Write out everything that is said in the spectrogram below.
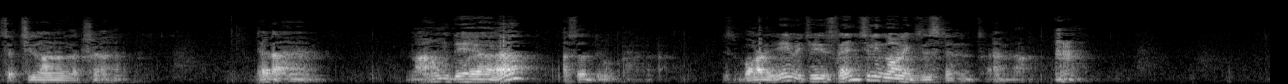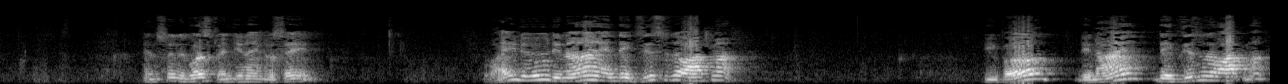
सच्चिदानन्दलक्षणः That I am. Naham Deha Asadrupa. This body, which is essentially non-existent, I am not. and so in verse 29 was said, why do you deny the existence of Atma? People deny the existence of Atma.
